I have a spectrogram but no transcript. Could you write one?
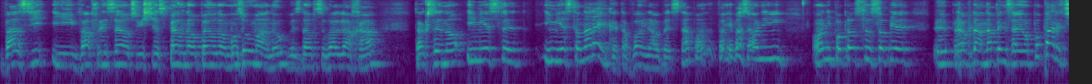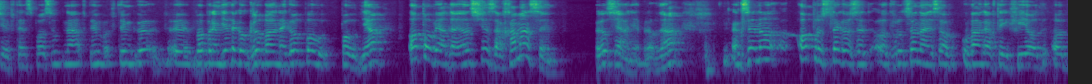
w Azji i w Afryce oczywiście jest pełno, pełno muzułmanów, wyznawców Allaha. Także no, im, jest, im jest to na rękę, ta wojna obecna, ponieważ oni, oni po prostu sobie y, prawda, napędzają poparcie w ten sposób na, w, tym, w, tym, w obrębie tego globalnego południa, opowiadając się za Hamasem. Rosjanie, prawda? Także no, oprócz tego, że odwrócona jest uwaga w tej chwili od, od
